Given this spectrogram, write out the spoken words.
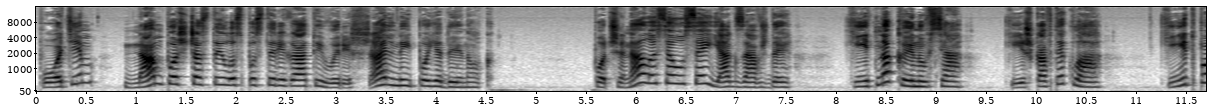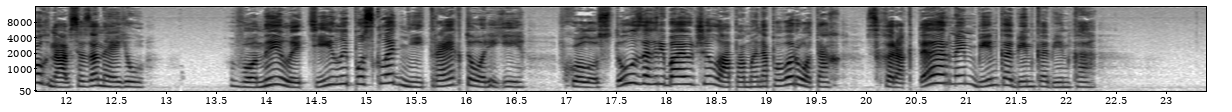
Потім нам пощастило спостерігати вирішальний поєдинок. Починалося усе як завжди. Кіт накинувся, кішка втекла, кіт погнався за нею. Вони летіли по складній траєкторії, в холосту загрібаючи лапами на поворотах з характерним бінка-бінка-бінка.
